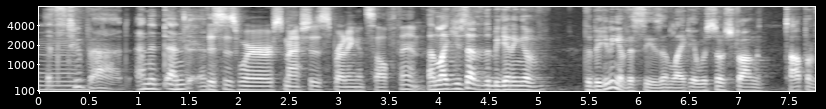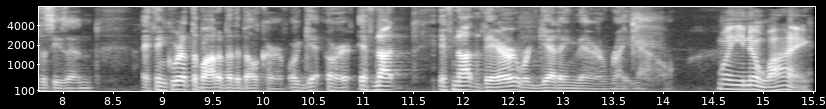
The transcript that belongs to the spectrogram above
it's too hmm. bad. And it, and and, This is where Smash is spreading itself thin. and like you said at the beginning of the beginning of the season, like it was so strong top of the season. I think we're at the bottom of the bell curve, or get, or if not, if not there, we're getting there right now. Well, you know why?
